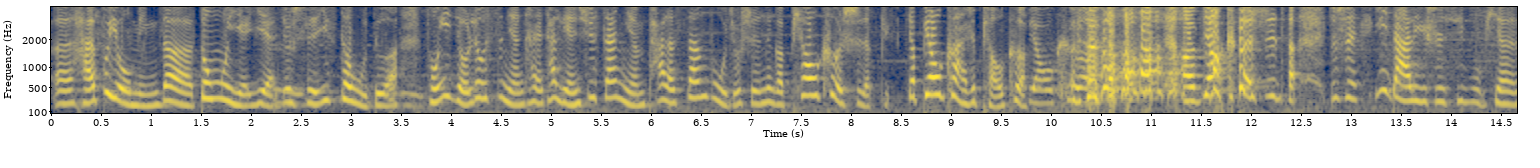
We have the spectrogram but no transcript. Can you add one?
呃，还不有名的东木爷爷就是伊斯特伍德，从一九六四年开始，他连续三年拍了三部，就是那个嫖客式的，叫镖客还是嫖客？镖客，啊，镖客 式的，就是意大利式西部片，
